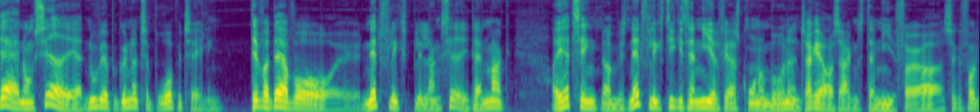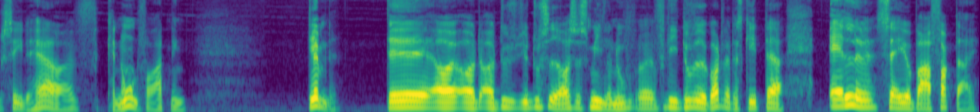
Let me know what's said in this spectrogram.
der annoncerede jeg, at nu vil jeg begynde at tage brugerbetaling. Det var der, hvor øh, Netflix blev lanceret i Danmark, og jeg tænkte, når hvis Netflix de kan tage 79 kroner om måneden, så kan jeg også sagtens tage 49, og så kan folk se det her, og kanonforretning. Glem det. Det, og og, og du, du sidder også og smiler nu, øh, fordi du ved jo godt, hvad der skete der. Alle sagde jo bare, fuck dig.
